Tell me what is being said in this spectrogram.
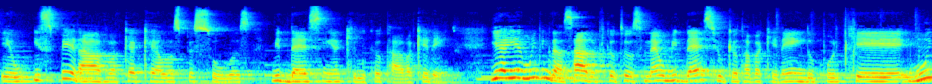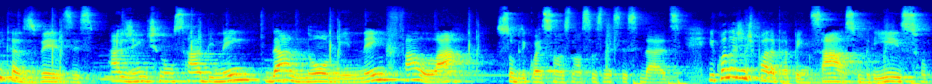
eu esperava que aquelas pessoas me dessem aquilo que eu estava querendo. E aí é muito engraçado porque eu trouxe, né, o me desse o que eu estava querendo, porque muitas vezes a gente não sabe nem dar nome, nem falar sobre quais são as nossas necessidades. E quando a gente para para pensar sobre isso,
